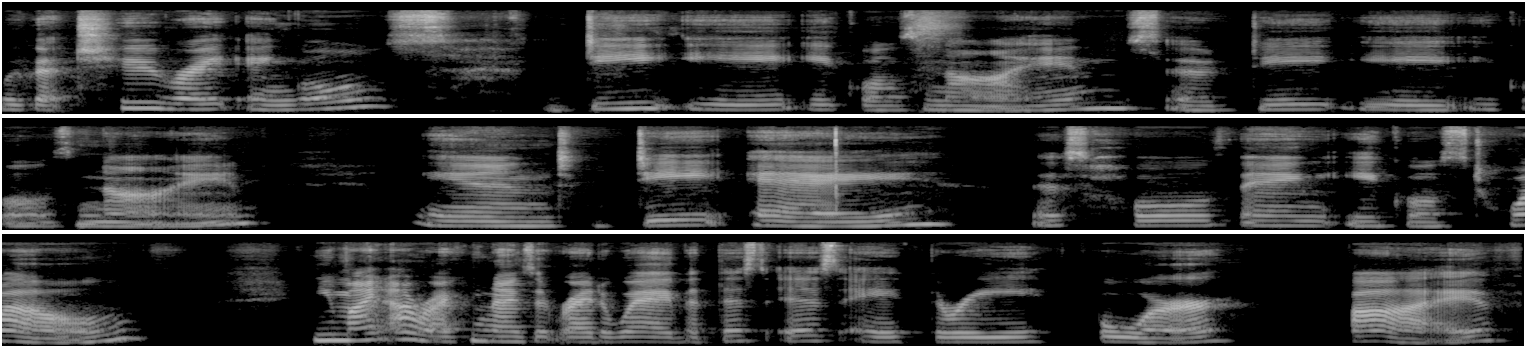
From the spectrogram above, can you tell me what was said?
we've got two right angles. DE equals 9. So DE equals 9. And DA, this whole thing equals 12. You might not recognize it right away, but this is a 3, 4, five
